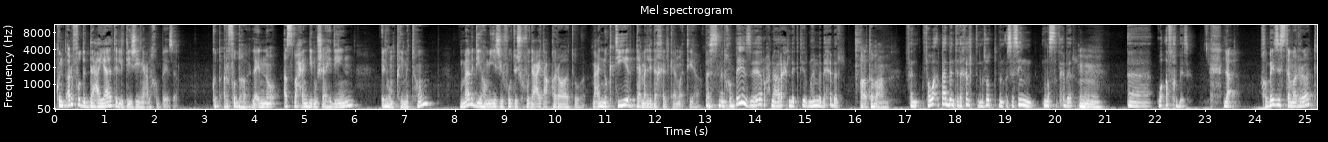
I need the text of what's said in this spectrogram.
كنت أرفض الدعايات اللي تيجيني على خبيزه كنت أرفضها لأنه أصبح عندي مشاهدين لهم قيمتهم وما بدي إياهم يجي يفوتوا يشوفوا دعاية عقارات و... مع إنه كتير بتعمل لي دخل كان وقتها. بس من خبيزه رحنا على رحلة كتير مهمة بحبر. آه طبعا. ف... فوقت بعد ما أنت دخلت لما صرت من مؤسسين منصة حبر آه وقفت خبيزه لا. خبيزة استمرت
